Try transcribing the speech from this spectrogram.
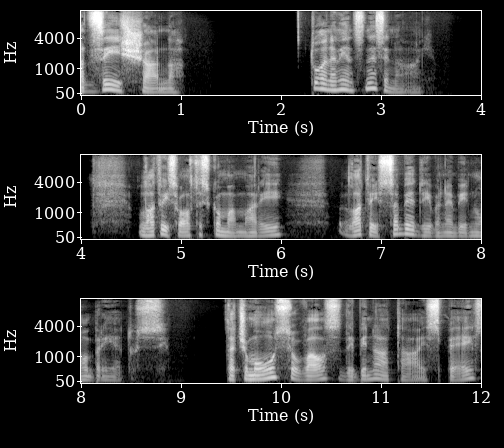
atzīšana, to neviens nezināja. Latvijas valstiskumam arī Latvijas sabiedrība nebija nobriedusi. Taču mūsu valsts dibinātāji spēja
